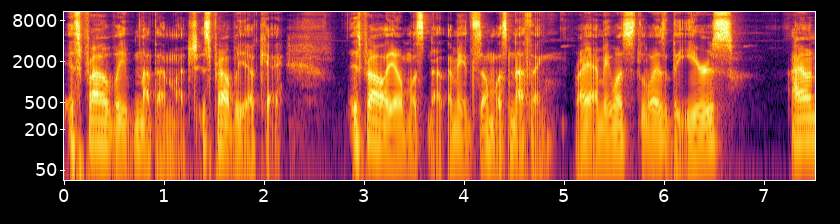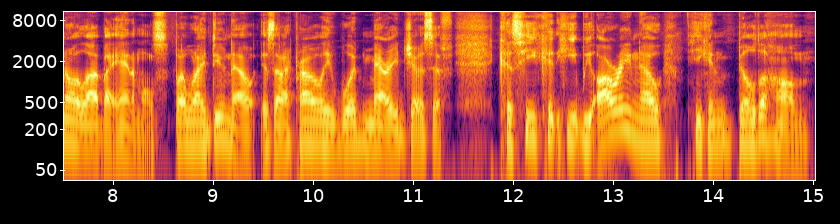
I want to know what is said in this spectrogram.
It's probably not that much. It's probably okay. It's probably almost not. I mean, it's almost nothing, right? I mean, what's the what is it? The ears? I don't know a lot about animals, but what I do know is that I probably would marry Joseph because he could. He we already know he can build a home.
